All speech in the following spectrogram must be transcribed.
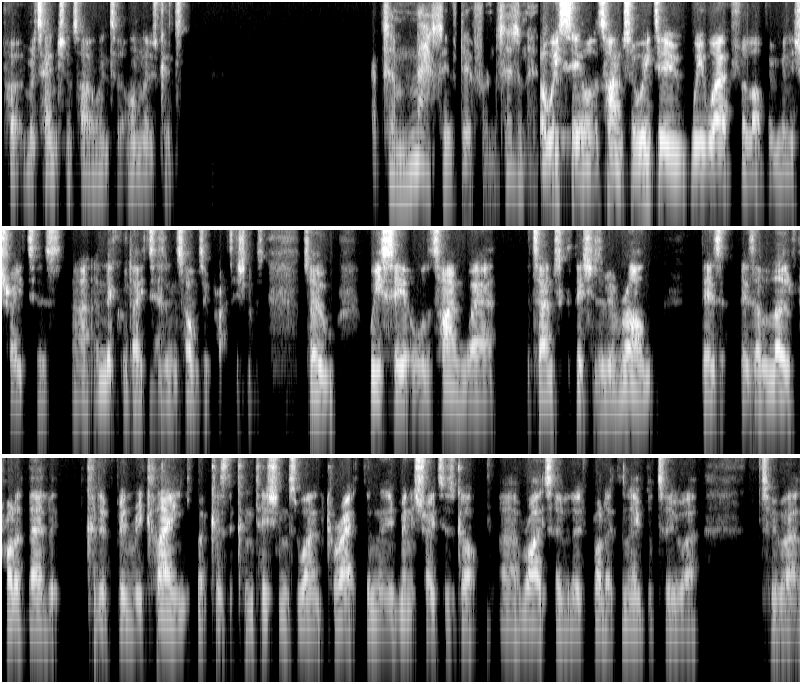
put retention title into on those goods. That's a massive difference, isn't it? But we see it all the time. So we do. We work for a lot of administrators uh, and liquidators yeah. and insolvency practitioners. So we see it all the time where the terms and conditions have been wrong. There's there's a load of product there that could have been reclaimed, but because the conditions weren't correct, and the administrators got uh, rights over those products and able to uh, to uh,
